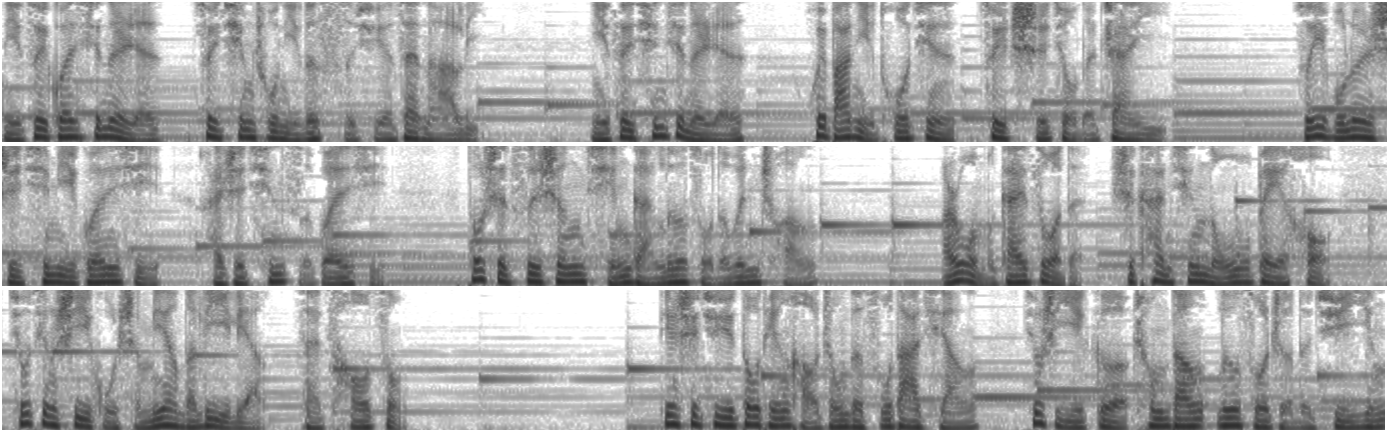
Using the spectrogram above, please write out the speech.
你最关心的人最清楚你的死穴在哪里，你最亲近的人。”会把你拖进最持久的战役，所以不论是亲密关系还是亲子关系，都是滋生情感勒索的温床。而我们该做的是看清浓雾背后究竟是一股什么样的力量在操纵。电视剧《都挺好》中的苏大强就是一个充当勒索者的巨婴，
